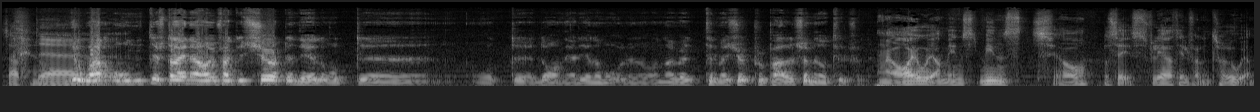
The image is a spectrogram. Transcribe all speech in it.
Så att, eh, Johan Untersteiner har ju faktiskt kört en del åt eh, åt eh, Daniel genom åren. Och han har väl till och med kört Propulsion med något tillfälle. Ja, jo, ja, minst, minst, ja, precis. Flera tillfällen tror jag.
